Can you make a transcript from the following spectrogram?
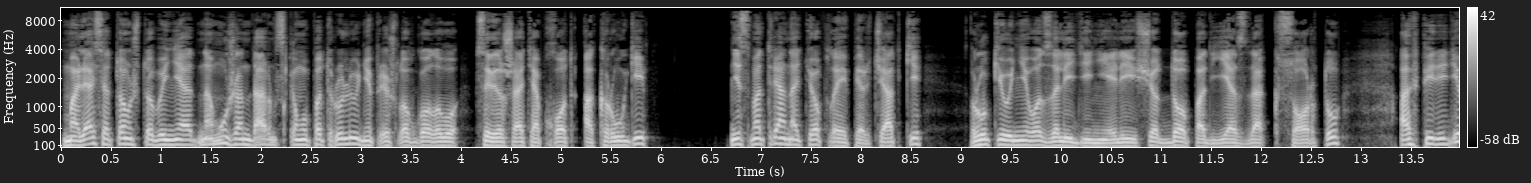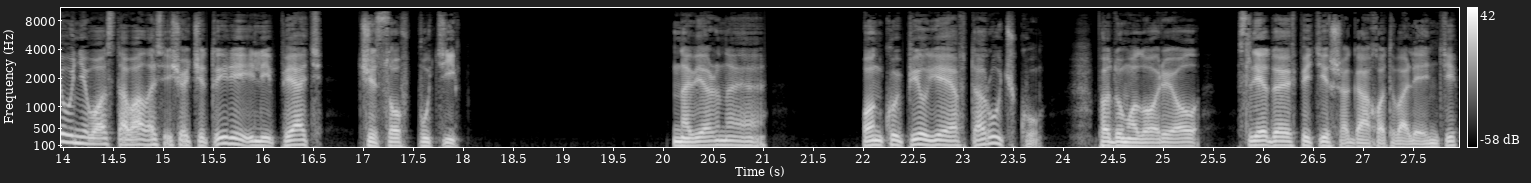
молясь о том, чтобы ни одному жандармскому патрулю не пришло в голову совершать обход округи. Несмотря на теплые перчатки, руки у него заледенели еще до подъезда к сорту, а впереди у него оставалось еще четыре или пять часов пути. Наверное, он купил ей авторучку, подумал Ориол, следуя в пяти шагах от Валенти.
